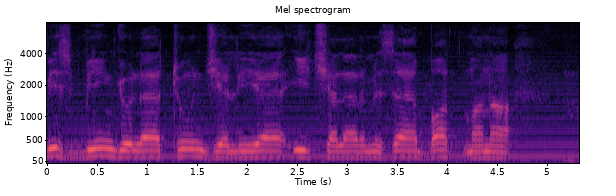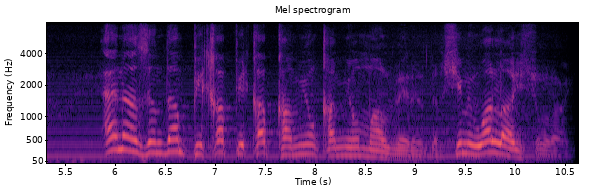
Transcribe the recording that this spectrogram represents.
biz Bingöl'e, Tunceli'ye, ilçelerimize, Batman'a en azından pikap pikap kamyon kamyon mal verirdik. Şimdi vallahi sorayım.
